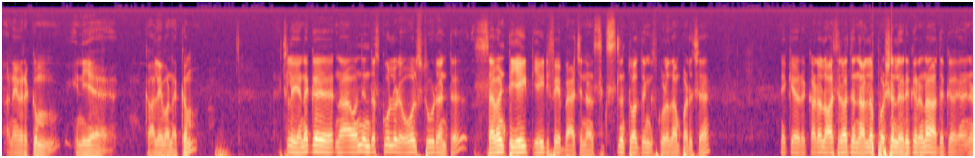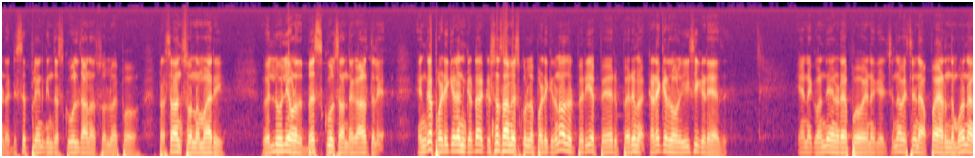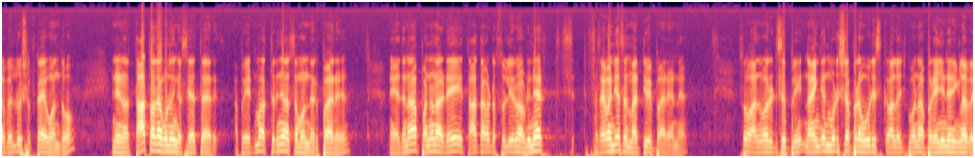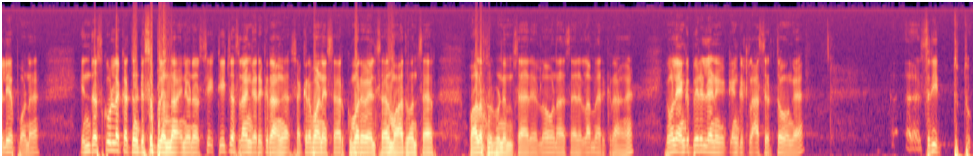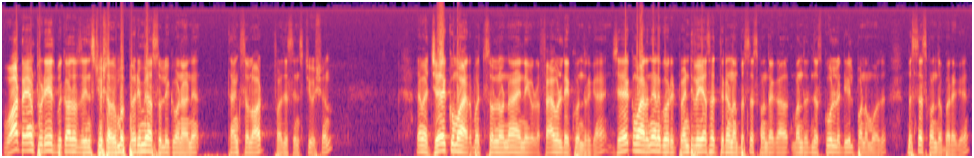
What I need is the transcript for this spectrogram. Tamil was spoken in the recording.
அனைவருக்கும் இனிய காலை வணக்கம். ஆக்சுவலி எனக்கு நான் வந்து இந்த ஸ்கூலோட old student seventy eight eighty five batch நான் சிக்ஸ்த்து டுவெல்த்து இந்த ஸ்கூலில் தான் படித்தேன் இன்றைக்கி ஒரு கடவுள் ஆசீர்வாதம் நல்ல பொசிஷனில் இருக்கிறேன்னா அதுக்கு என்னோடய டிசிப்ளினுக்கு இந்த ஸ்கூல் தான் நான் சொல்லுவேன். இப்போது பிரசாந்த் சொன்ன மாதிரி வெள்ளூர்லேயே அவனோட பெஸ்ட் ஸ்கூல்ஸ் அந்த காலத்தில். எங்கே படிக்கிறேன்னு கேட்டால் கிருஷ்ணசாமி ஸ்கூலில் படிக்கிறேன்னா அது ஒரு பெரிய பேர் பெருமை. கிடைக்கிறது அவ்வளோ ஈஸி கிடையாது. எனக்கு வந்து என்னோட இப்போ எனக்கு சின்ன வயசுல என் அப்பா இறந்தபோது நாங்கள் வெள்ளூர் ஷிஃப்ட் ஆகி வந்தோம். என்னோட தாத்தா தான் கொண்டு இங்கே சேர்த்தாரு. அப்போ எட்மா திருஞான சம்பந்தம் இருப்பார். நான் எதனா பண்ணனா டேய் தாத்தா கிட்ட சொல்லிடுவோம் அப்படின்னே செவன் இயர்ஸ் மாற்றி வைப்பார் என்ன. ஸோ அந்த மாதிரி டிசிப்ளின் நான் இங்கேருந்து முடிச்சுட்டு அப்புறம் ஊரிஸ் காலேஜ் போனேன். அப்புறம் இன்ஜினியரிங்லாம் வெளியே போனேன். இந்த ஸ்கூலில் கற்றுன டிசிப்ளின் தான். என்னோட டீச்சர்ஸ்லாம் இங்கே இருக்கிறாங்க. Chakrapani sir Kumaravel sir Madhavan sir Balasubramaniam sir Lokana sir எல்லாமே இருக்கிறாங்க. இவங்களும் எங்கள் பீரியடில் எனக்கு எங்கள் கிளாஸ் எடுத்தவங்க. சரி what I am today is because of the institution ரொம்ப பெருமையாக சொல்லிக்குவேன் நான். Thanks a lot for this institution அதே மாதிரி ஜெயக்குமார் பற்றி சொல்லணும்னா என்னோட ஃபேவல் டேக்கு வந்திருக்கேன். ஜெயக்குமார் வந்து எனக்கு ஒரு டுவெண்ட்டி ஃபைவ் இயர்ஸாக திரும்ப நான் பிஸ்னஸ்க்கு வந்த கால வந்து இந்த ஸ்கூலில் டீல் பண்ணும்போது பிஸ்னஸ்க்கு வந்த பிறகு.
